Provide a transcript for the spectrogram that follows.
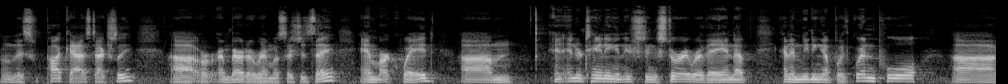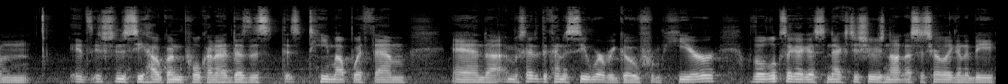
on this podcast, actually, uh, or Humberto Ramos, I should say, and Mark Waid. Um, an entertaining and interesting story where they end up kind of meeting up with Gwenpool. Um, it's interesting to see how Gwenpool kind of does this this team up with them and uh, I'm excited to kind of see where we go from here. Although it looks like I guess next issue is not necessarily going to be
